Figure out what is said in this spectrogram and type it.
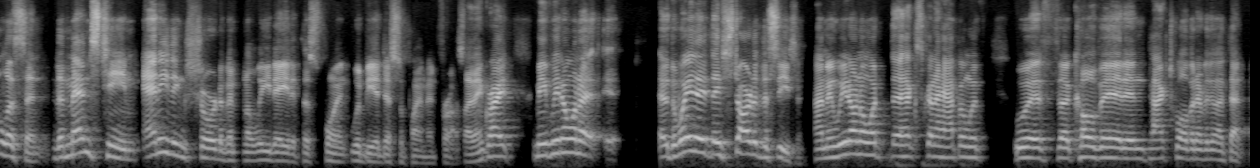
listen, the men's team, anything short of an elite eight at this point would be a disappointment for us. I think, right? I mean, we don't want to. Uh, the way that they started the season. I mean, we don't know what the heck's going to happen with with uh, COVID and Pac-12 and everything like that.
